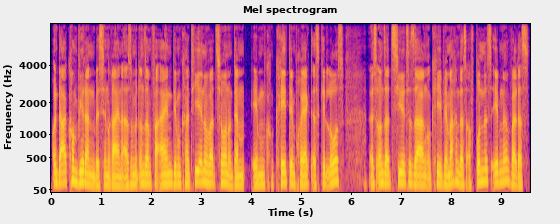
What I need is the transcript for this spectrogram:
und da kommen wir dann ein bisschen rein. Also mit unserem Verein Demokratie Innovation und dem, eben konkret dem Projekt Es geht los, ist unser Ziel zu sagen, okay, wir machen das auf Bundesebene, weil das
